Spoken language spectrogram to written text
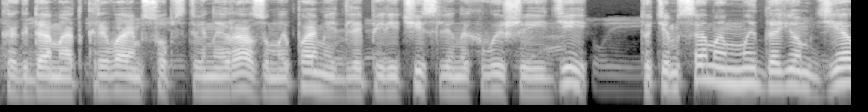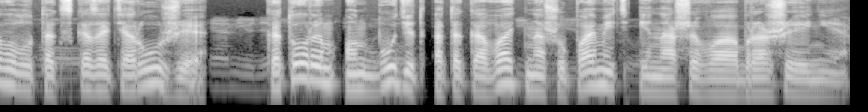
Когда мы открываем собственный разум и память для перечисленных выше идей, то тем самым мы даем дьяволу, так сказать, оружие, которым он будет атаковать нашу память и наше воображение.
